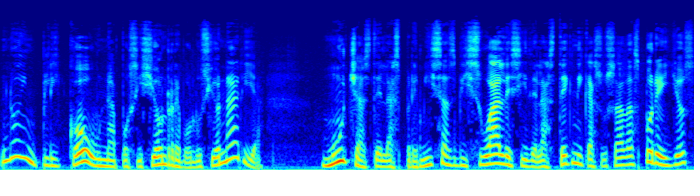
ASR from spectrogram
no implicó una posición revolucionaria. Muchas de las premisas visuales y de las técnicas usadas por ellos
